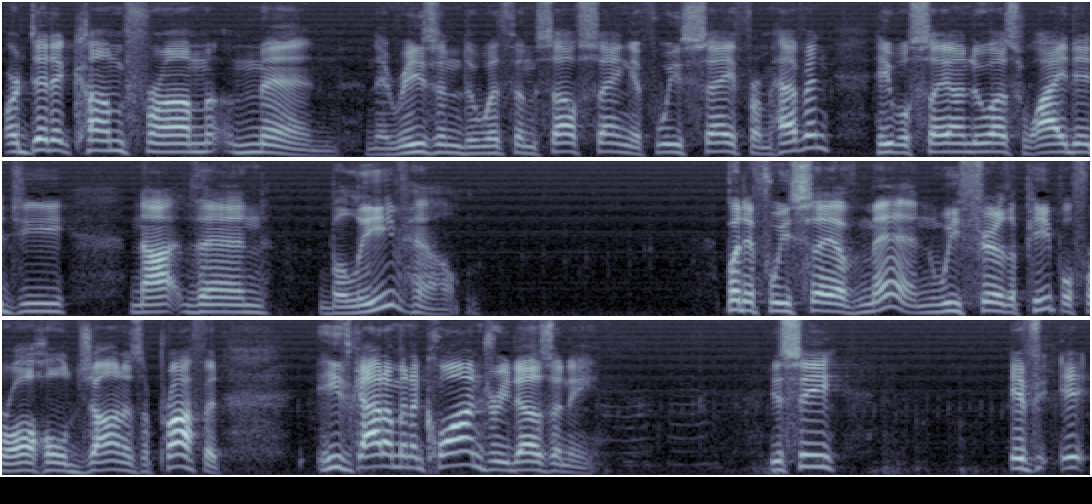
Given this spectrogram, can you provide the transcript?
or did it come from men? And they reasoned with themselves, saying, If we say from heaven, he will say unto us, Why did ye not then believe him? But if we say of men, we fear the people, for all hold John as a prophet. He's got them in a quandary, doesn't he? You see, if it,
